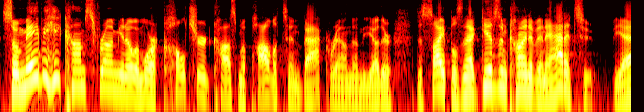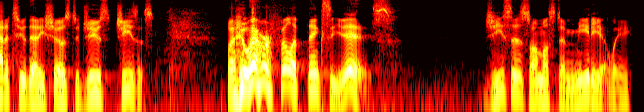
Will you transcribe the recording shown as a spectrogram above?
So maybe he comes from, you know, a more cultured, cosmopolitan background than the other disciples, and that gives him kind of an attitude, the attitude that he shows to Jesus. But whoever Philip thinks he is, Jesus almost immediately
